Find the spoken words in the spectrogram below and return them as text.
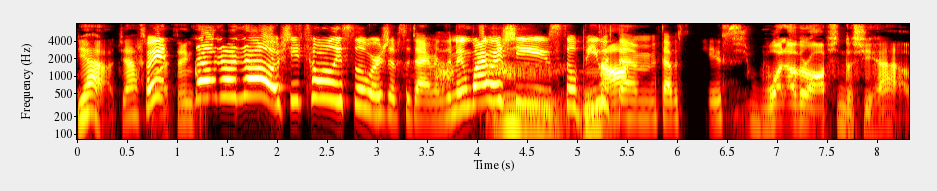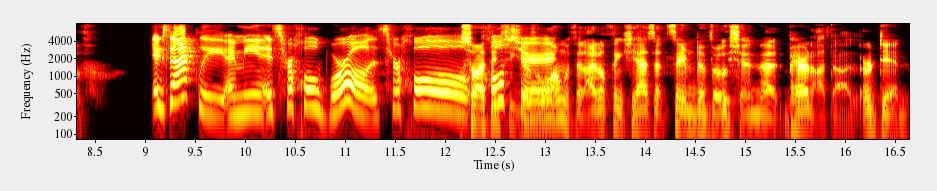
yeah, Jasper. Wait, I think. No, no, no. She totally still worships the diamonds. I mean, why would she Hmm, still be not- with them if that was the case? What other option does she have? Exactly. I mean, it's her whole world. It's her whole So I think culture. she goes along with it. I don't think she has that same devotion that Peridot does or did.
